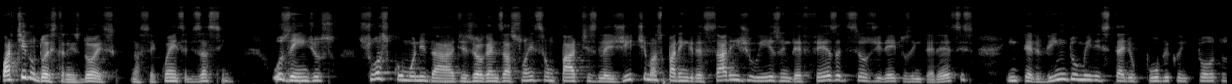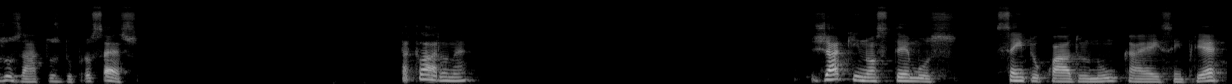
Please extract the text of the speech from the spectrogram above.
O artigo 232, na sequência, diz assim: os índios, suas comunidades e organizações são partes legítimas para ingressar em juízo em defesa de seus direitos e interesses, intervindo o Ministério Público em todos os atos do processo. Tá claro, né? Já que nós temos sempre o quadro nunca é e sempre é,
